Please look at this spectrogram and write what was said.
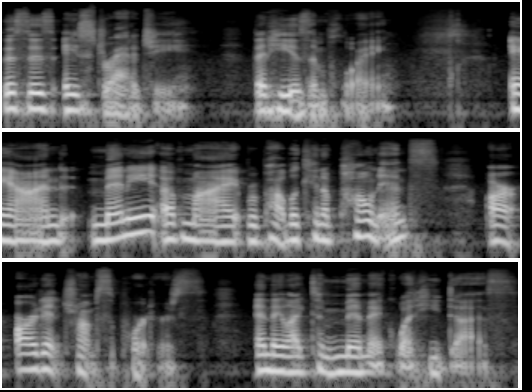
This is a strategy that he is employing. And many of my Republican opponents are ardent Trump supporters, and they like to mimic what he does.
